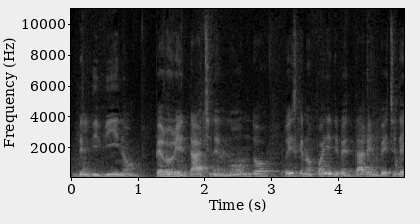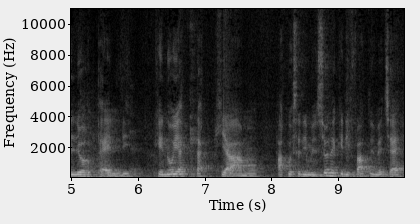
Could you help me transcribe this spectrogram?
del divino per orientarci nel mondo rischiano poi di diventare invece degli orpelli che noi attacchiamo a questa dimensione che di fatto invece è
